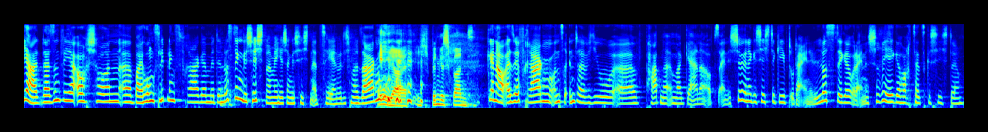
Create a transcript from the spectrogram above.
Ja, da sind wir ja auch schon äh, bei Hungs Lieblingsfrage mit den lustigen Geschichten, wenn wir hier schon Geschichten erzählen, würde ich mal sagen. Oh ja, ich bin gespannt. Genau, also wir fragen unsere Interviewpartner äh, immer gerne, ob es eine schöne Geschichte gibt oder eine lustige oder eine schräge Hochzeitsgeschichte.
